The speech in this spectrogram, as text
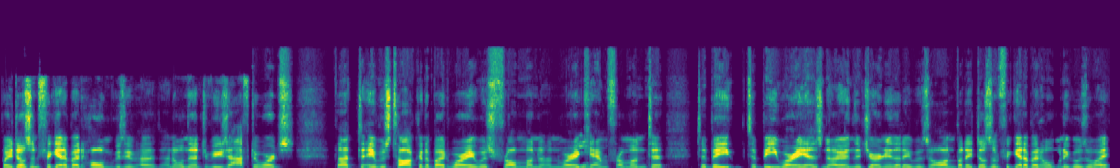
but he doesn't forget about home because uh, I know in the interviews afterwards that he was talking about where he was from and, and where he yeah. came from, and to to be to be where he is now and the journey that he was on. But he doesn't forget about home when he goes away.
